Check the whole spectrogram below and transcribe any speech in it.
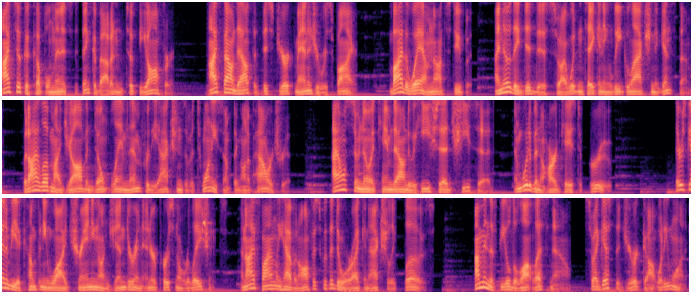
I took a couple minutes to think about it and took the offer. I found out that this jerk manager was fired. By the way, I'm not stupid. I know they did this so I wouldn't take any legal action against them, but I love my job and don't blame them for the actions of a 20 something on a power trip. I also know it came down to a he said, she said, and would have been a hard case to prove. There's going to be a company wide training on gender and interpersonal relations, and I finally have an office with a door I can actually close. I'm in the field a lot less now, so I guess the jerk got what he wanted.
